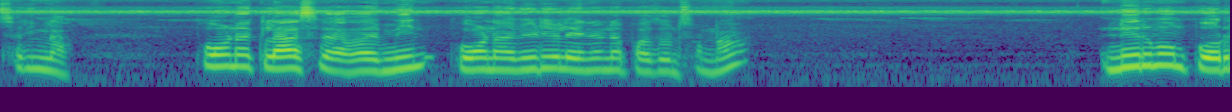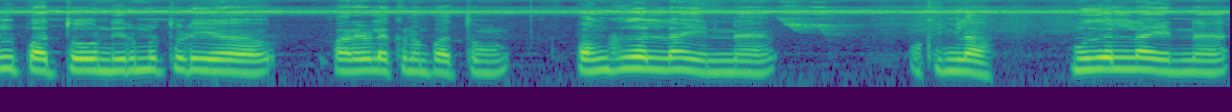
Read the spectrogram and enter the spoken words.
சரிங்களா? போன கிளாஸில் அதாவது மீன் போன வீடியோவில் என்னென்ன பார்த்தோன்னு சொன்னால் நிறுமம் பொருள் பார்த்தோம் நிறுமத்துடைய வரைவிலக்கணம் பார்த்தோம். பங்குகள்லாம் என்ன? ஓகேங்களா? முதல்லாம் என்ன?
